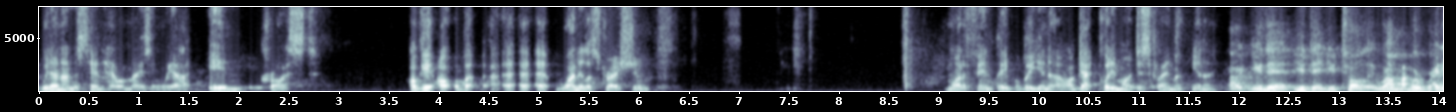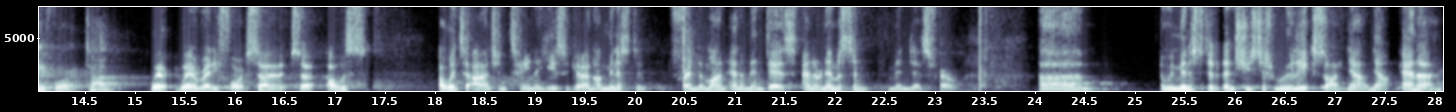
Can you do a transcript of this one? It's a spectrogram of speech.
we don't understand how amazing we are in Christ. I'll get, I'll, but uh, uh, uh one illustration might offend people, but you know, I got put in my disclaimer. You know. Oh, you did, you did, you totally. Well, we're ready for it, Todd. We're we're ready for it. So so I was, I went to Argentina years ago, and I ministered. A friend of mine, Ana Mendez, Anna and Emerson Mendez Ferrell, um, and we ministered, and she's just really excited now. Now Anna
